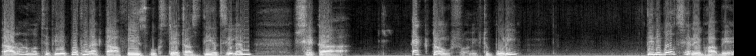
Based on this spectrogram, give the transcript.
কারণ হচ্ছে তিনি প্রথম একটা ফেসবুক স্ট্যাটাস দিয়েছিলেন। সেটা একটা অংশ, আমি একটু পড়ি। তিনি বলছেন এভাবে,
